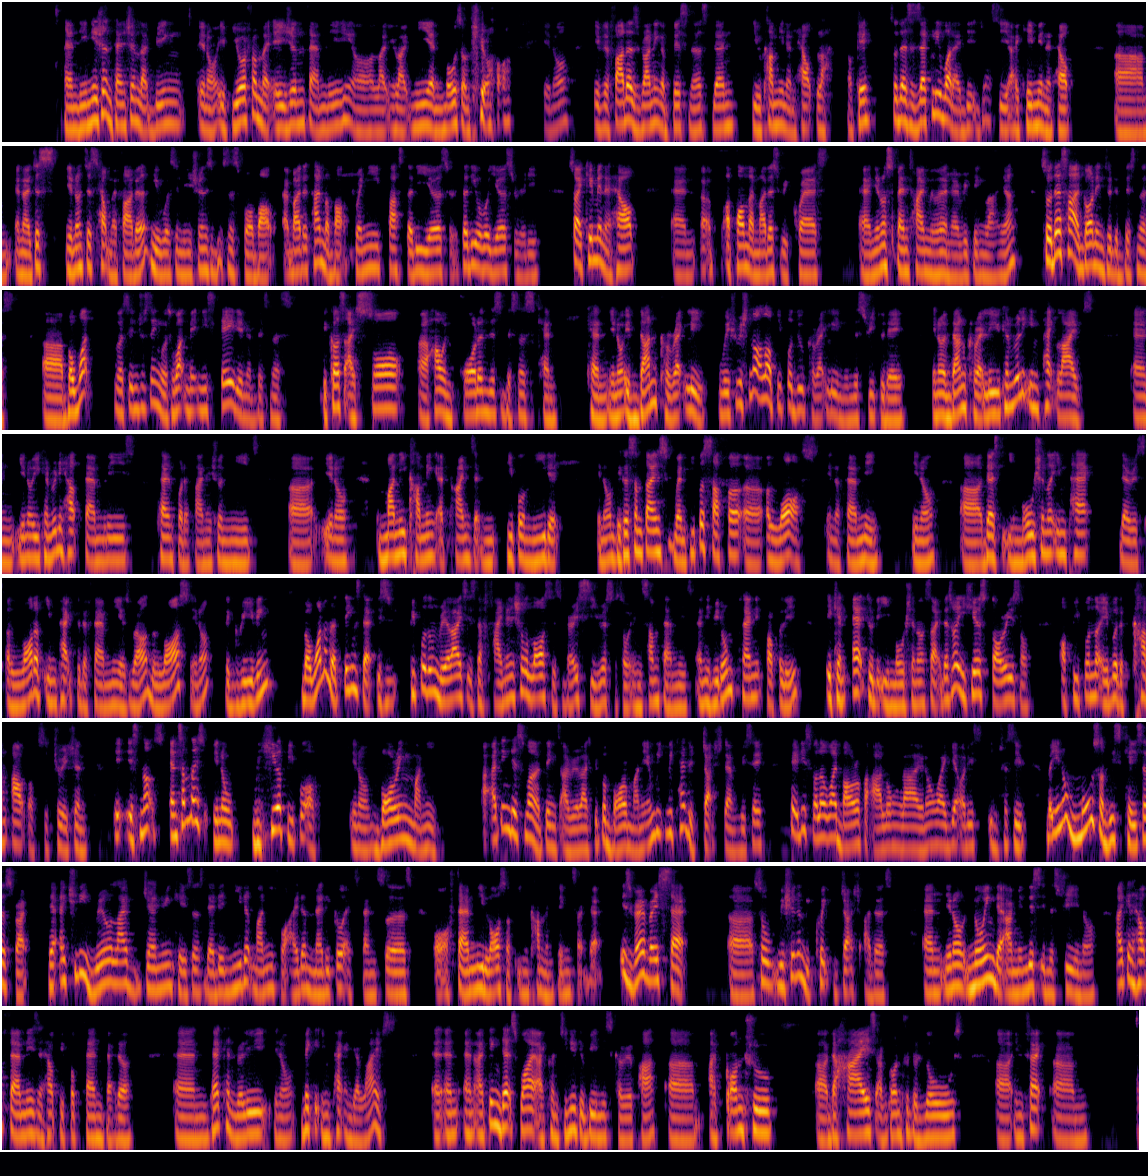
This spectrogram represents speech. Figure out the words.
and the initial intention like being you know if you're from an asian family or like like me and most of you all you know if your father is running a business, then you come in and help lah. Okay, so that's exactly what I did, Jesse. I came in and helped, um, and I just you know just helped my father. He was in insurance business for about by the time about twenty plus thirty years, or thirty over years already. So I came in and helped, and uh, upon my mother's request, and you know spend time with her and everything lah. Yeah, so that's how I got into the business. Uh, but what was interesting was what made me stay in the business because I saw uh, how important this business can can you know if done correctly, which which not a lot of people do correctly in the industry today. You know, if done correctly, you can really impact lives, and you know you can really help families plan for their financial needs. Uh, you know, money coming at times that people need it. You know, because sometimes when people suffer a, a loss in a family, you know, uh, there's the emotional impact. There is a lot of impact to the family as well. The loss, you know, the grieving, but one of the things that is people don't realize is the financial loss is very serious so in some families. And if you don't plan it properly, it can add to the emotional side. That's why you hear stories of, of people not able to come out of situation. It, it's not, and sometimes, you know, we hear people of, you know, borrowing money. I, I think this is one of the things I realize people borrow money and we, we tend to judge them. We say, hey, this fellow, why borrow for ah Along lah? You know, why get all this interest? But you know, most of these cases, right, they're actually real life genuine cases that they needed money for either medical expenses or family loss of income and things like that. It's very, very sad. Uh, so we shouldn't be quick to judge others. And you know, knowing that I'm in this industry, you know, I can help families and help people plan better. And that can really, you know, make an impact in their lives. And, and, and I think that's why I continue to be in this career path. Uh, I've gone through uh, the highs, I've gone through the lows. Uh, in fact, um,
